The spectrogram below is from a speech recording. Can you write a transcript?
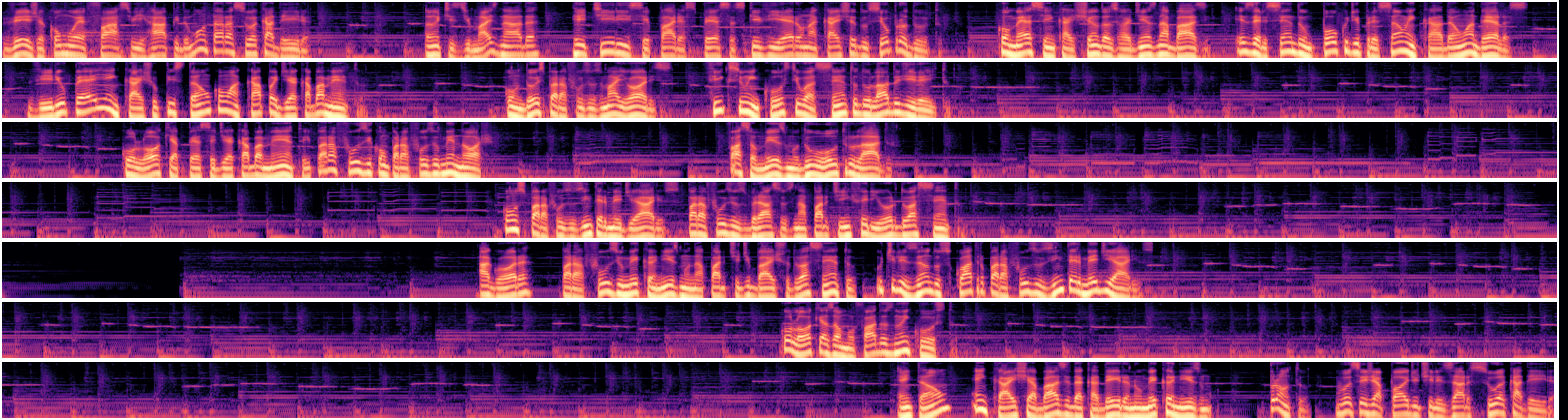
Veja como é fácil e rápido montar a sua cadeira. Antes de mais nada, retire e separe as peças que vieram na caixa do seu produto. Comece encaixando as rodinhas na base, exercendo um pouco de pressão em cada uma delas. Vire o pé e encaixe o pistão com a capa de acabamento. Com dois parafusos maiores, fixe o encosto e o assento do lado direito. Coloque a peça de acabamento e parafuse com parafuso menor. Faça o mesmo do outro lado. Com os parafusos intermediários, parafuse os braços na parte inferior do assento. Agora, parafuse o mecanismo na parte de baixo do assento, utilizando os quatro parafusos intermediários. Coloque as almofadas no encosto. Então, encaixe a base da cadeira no mecanismo. Pronto! Você já pode utilizar sua cadeira.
